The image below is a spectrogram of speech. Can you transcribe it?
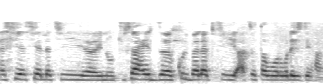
السياسية التي آه، تساعد كل بلد في التطور والازدهار.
